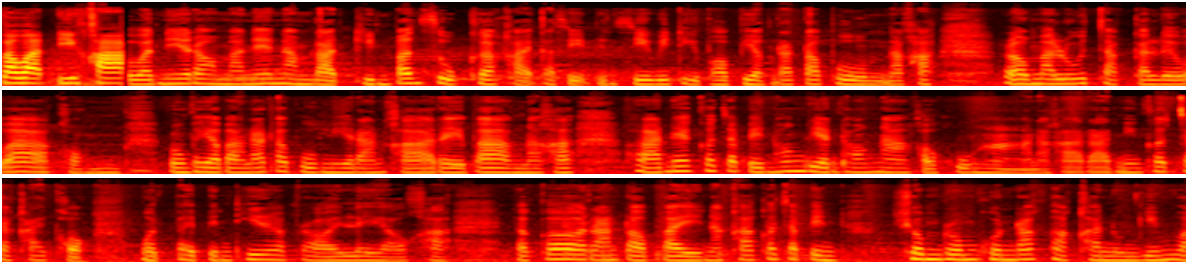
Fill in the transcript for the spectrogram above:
สวัสดีค่ะ วันนี้เรามาแนะนำหลาดกินปั้นสุกเครือข่ายเกษตรอินทรีย์วิถีพอเพียงรัตภูมินะคะ เรามารู้จักกันเลยว่าของโรงพยาบาลรัตภูมิมีร้านค้าอะไรบ้างนะคะร้านแรกก็จะเป็นห้องเรียนท้องนาเขาคูหานะคะ ร้านนี้ก็จะขายของหมดไปเป็นที่เรียบร้อยแล้วค่ะ แล้วก็ร้านต่อไปนะคะก็จะเป็นชมรมคนรักผักขนมยิ้มหว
